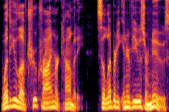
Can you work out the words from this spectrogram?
Whether you love true crime or comedy, celebrity interviews or news,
